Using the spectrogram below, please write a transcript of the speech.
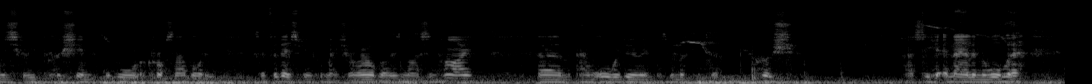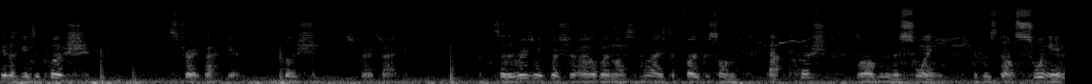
we're just going to be pushing the ball across our body. So for this, we need to make sure our elbow is nice and high. Um, and all we're doing is we're looking to push, actually hit a nail in the wall there. We're looking to push straight back again, push straight back. So the reason we push our elbow nice and high is to focus on that push rather than a swing. If we start swinging,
